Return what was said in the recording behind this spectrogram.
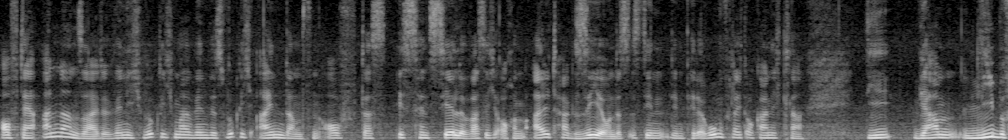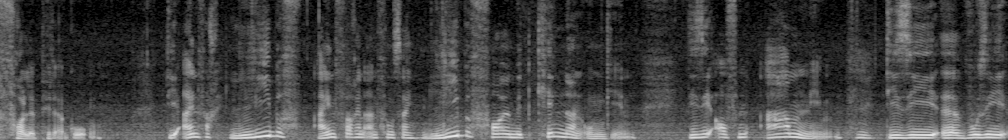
Auf der anderen Seite, wenn ich wirklich mal, wenn wir es wirklich eindampfen auf das Essentielle, was ich auch im Alltag sehe, und das ist den, den Pädagogen vielleicht auch gar nicht klar, die, wir haben liebevolle Pädagogen, die einfach liebe, einfach in Anführungszeichen liebevoll mit Kindern umgehen, die sie auf den Arm nehmen, hm. die sie, äh, wo sie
